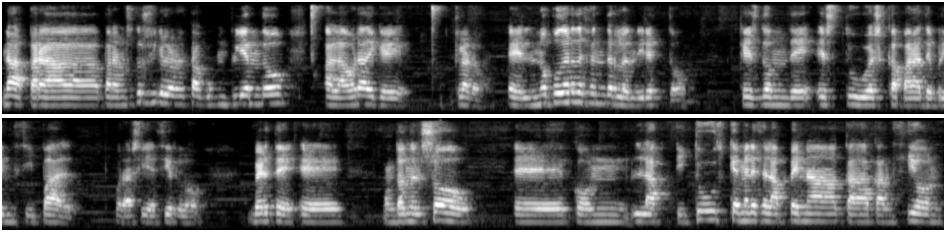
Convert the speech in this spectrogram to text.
Nada, para, para nosotros sí que lo está cumpliendo a la hora de que, claro, el no poder defenderlo en directo, que es donde es tu escaparate principal, por así decirlo, verte eh, montando el show, eh, con la actitud que merece la pena cada canción,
